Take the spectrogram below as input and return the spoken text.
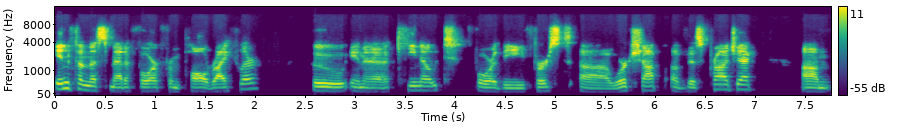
infamous metaphor from Paul Reichler, who in a keynote for the first uh, workshop of this project um,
